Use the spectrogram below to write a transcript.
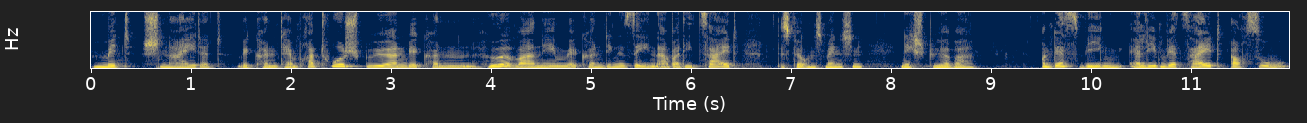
mitschneidet. Wir können Temperatur spüren, wir können Höhe wahrnehmen, wir können Dinge sehen, aber die Zeit ist für uns Menschen nicht spürbar. Und deswegen erleben wir Zeit auch so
